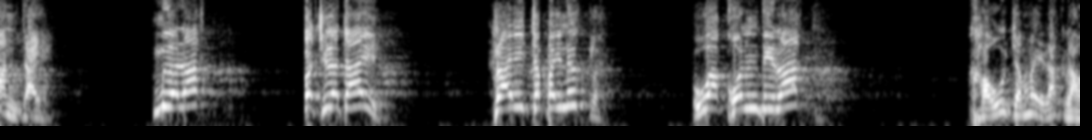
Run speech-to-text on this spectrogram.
มั่นใจ เชื่อใจ ใครจะไปนึกล่ะว่าคนที่รัก เขาจะไม่รักเรา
